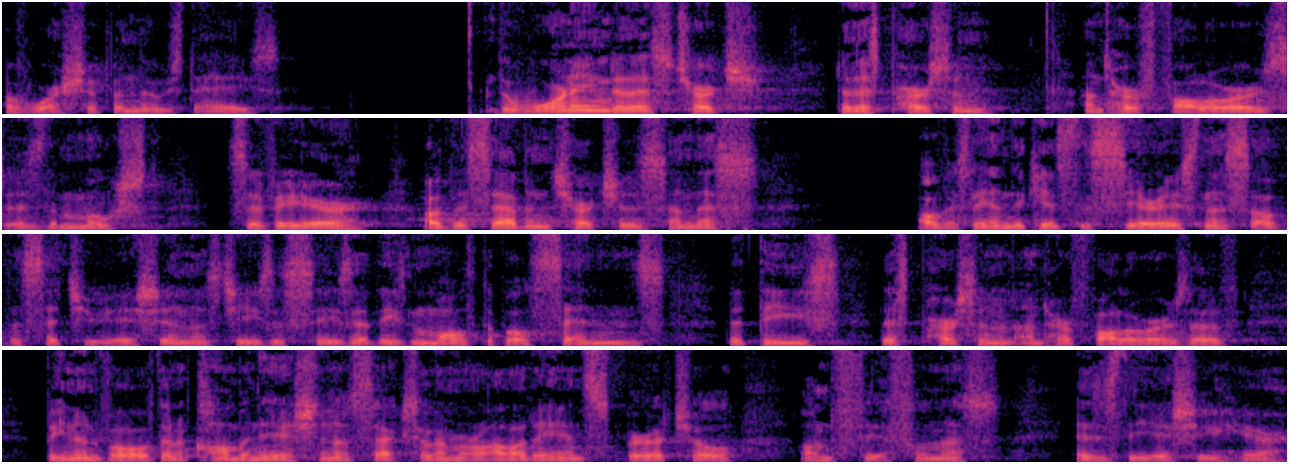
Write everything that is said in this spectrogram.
of worship in those days. The warning to this church, to this person, and her followers is the most severe of the seven churches. And this obviously indicates the seriousness of the situation as Jesus sees it, these multiple sins that these, this person and her followers have been involved in, a combination of sexual immorality and spiritual unfaithfulness is the issue here.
